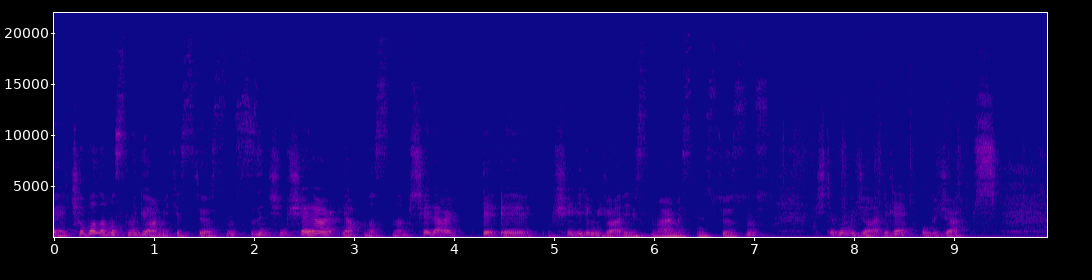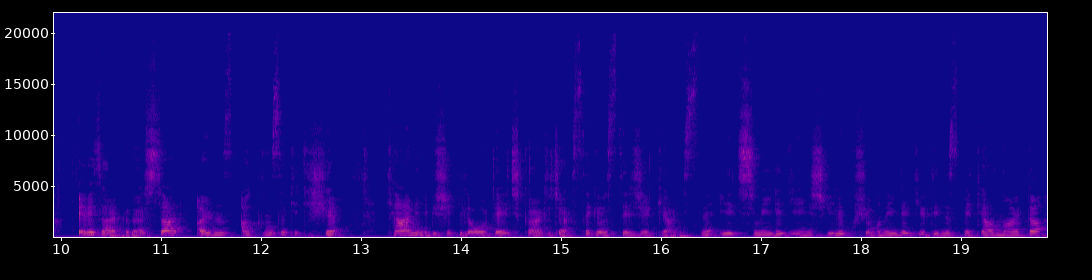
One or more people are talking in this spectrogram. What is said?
E, çabalamasını görmek istiyorsunuz. Sizin için bir şeyler yapmasını, bir şeyler de, e, bir şeyleri mücadelesini vermesini istiyorsunuz. İşte bu mücadele olacakmış. Evet arkadaşlar, aranız aklınızdaki kişi kendini bir şekilde ortaya çıkartacaksa gösterecek kendisini. İletişimiyle, giyinişiyle, kuşamınıyla girdiğiniz mekanlarda,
